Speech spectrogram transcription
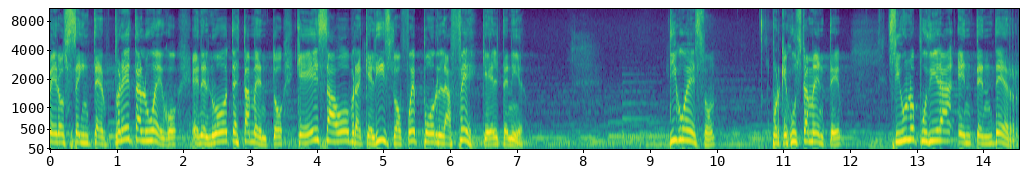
Pero se interpreta luego en el Nuevo Testamento que esa obra que él hizo fue por la fe que él tenía. Digo eso porque justamente si uno pudiera entender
